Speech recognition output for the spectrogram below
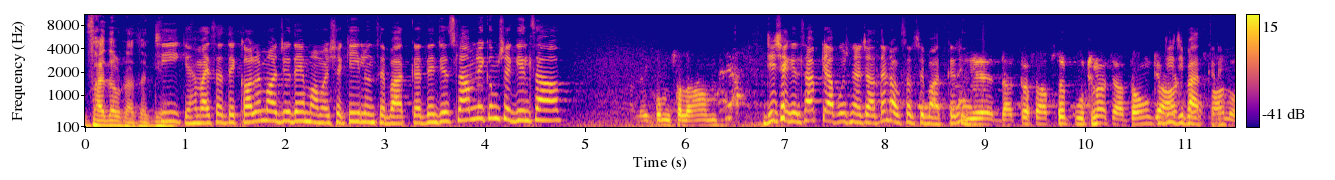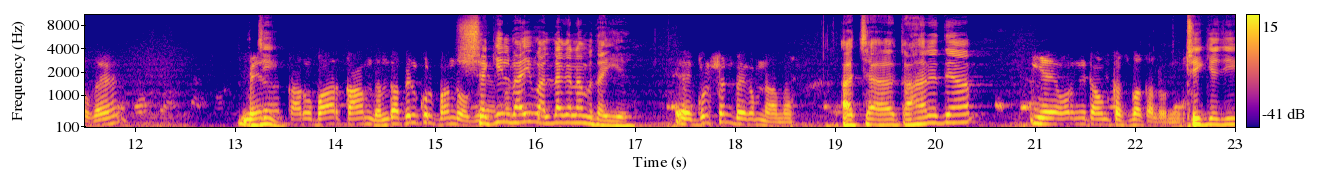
फ़ायदा उठा सके। ठीक है हमारे साथ एक कॉलर मौजूद है मोहम्मद शकील उनसे बात करते हैं। जी अस्सलाम वालेकुम शकील साहब। वालेकुम सलाम। जी शकील साहब क्या पूछना चाहते हैं? डॉक्टर साहब से बात करें। ये डॉक्टर साहब से पूछना चाहता हूँ कि जी, जी, बात साल हो गए जी। मेरा कारोबार काम धंधा बिल्कुल बंद हो गया शकील भाई वालदा का नाम बताइए। गुलशन बेगम नाम है। अच्छा कहाँ रहते हैं आप? ये औरंगी टाउन कस्बा कॉलोनी। ठीक है जी।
